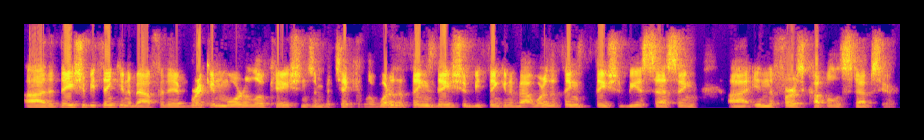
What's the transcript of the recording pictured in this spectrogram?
uh, that they should be thinking about for their brick and mortar locations in particular? What are the things they should be thinking about? What are the things they should be assessing uh, in the first couple of steps here?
